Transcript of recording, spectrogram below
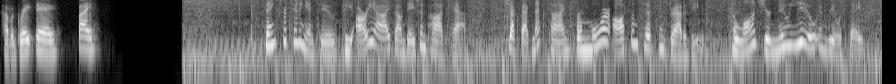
Have a great day. Bye. Thanks for tuning into the REI Foundation podcast. Check back next time for more awesome tips and strategies to launch your new you in real estate.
